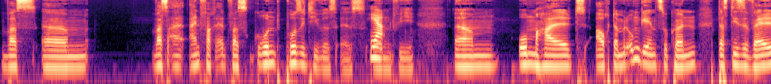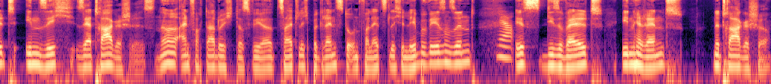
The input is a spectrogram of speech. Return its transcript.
was ähm, was ei- einfach etwas Grundpositives ist Ja. irgendwie, ähm, um halt auch damit umgehen zu können, dass diese Welt in sich sehr tragisch ist. Ne? Einfach dadurch, dass wir zeitlich begrenzte und verletzliche Lebewesen sind, ja. ist diese Welt inhärent eine tragische.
